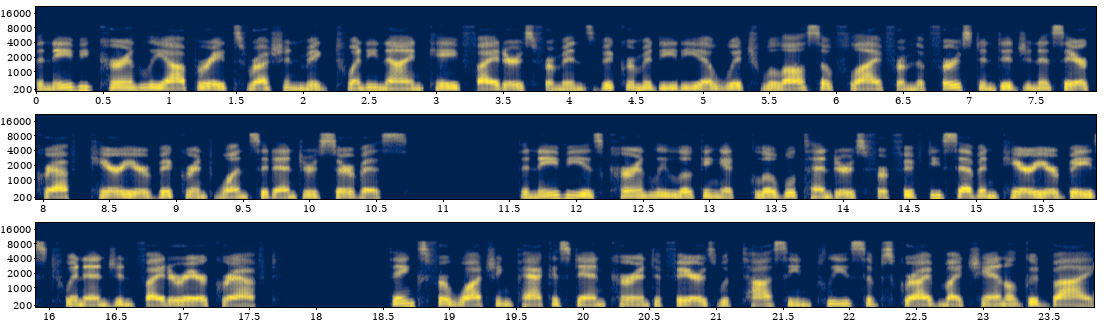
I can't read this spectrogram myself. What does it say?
The Navy currently operates Russian MiG-29K fighters from INS Vikramaditya which will also fly from the first indigenous aircraft carrier Vikrant once it enters service. The Navy is currently looking at global tenders for 57 carrier-based twin-engine fighter aircraft. Thanks for watching Pakistan Current Affairs with Tahsin please subscribe my channel goodbye.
